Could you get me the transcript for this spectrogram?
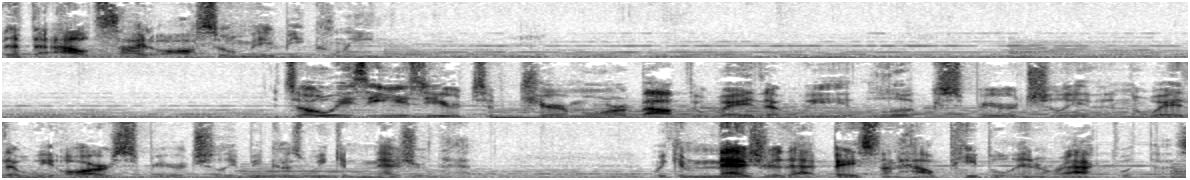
that the outside also may be clean. It's always easier to care more about the way that we look spiritually than the way that we are spiritually because we can measure that. We can measure that based on how people interact with us.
